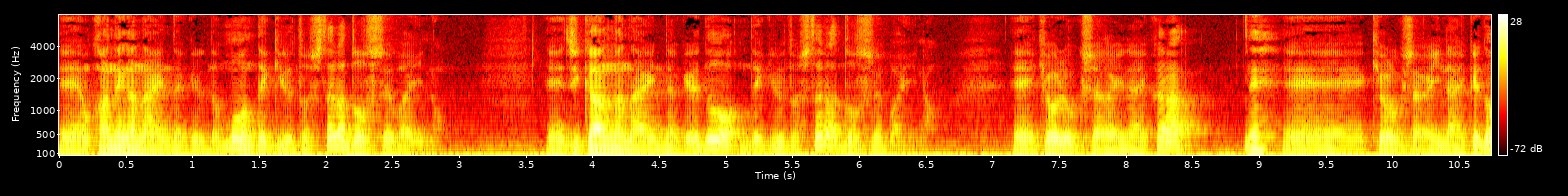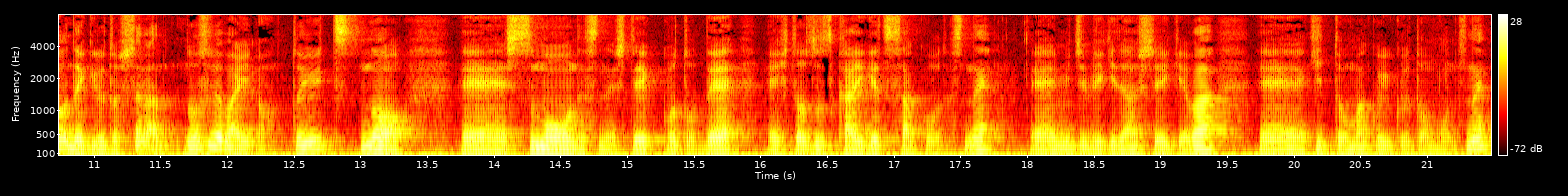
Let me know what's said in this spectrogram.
えー、お金がないんだけれどもできるとしたらどうすればいいの、えー、時間がないんだけれどできるとしたらどうすればいいの、えー、協力者がいないからね、えー、協力者がいないけどできるとしたらどうすればいいの？という5つの、えー、質問をですねしていくことで、えー、一つずつ解決策をですね、えー、導き出していけば、え、きっとうまくいくと思うんですね。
